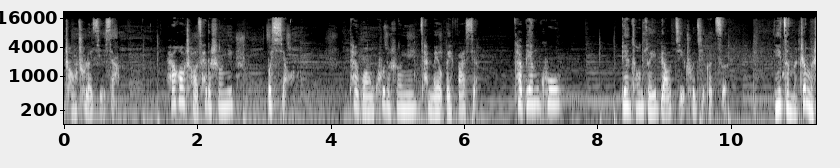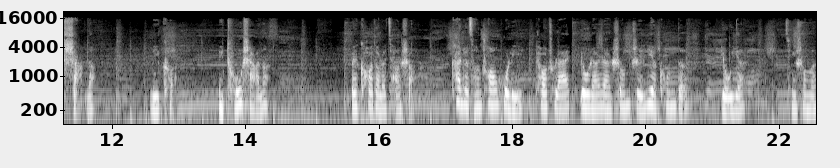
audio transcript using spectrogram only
抽搐了几下，还好炒菜的声音不小。太广哭的声音才没有被发现，他边哭，边从嘴表挤出几个字：“你怎么这么傻呢，米可？你图啥呢？”被靠到了墙上，看着从窗户里飘出来又冉冉升至夜空的油烟，轻声问：“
